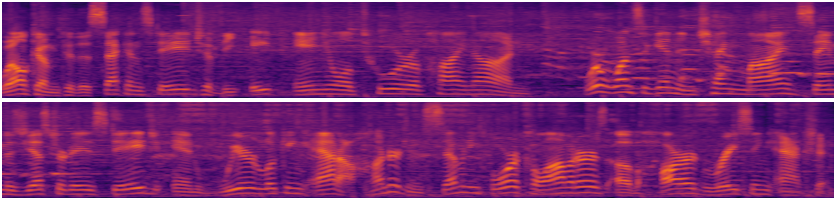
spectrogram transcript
Welcome to the second stage of the 8th annual Tour of Hainan. We're once again in Chengmai, same as yesterday's stage, and we're looking at 174 kilometers of hard racing action.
